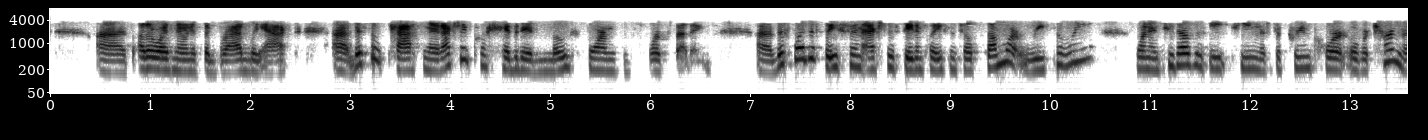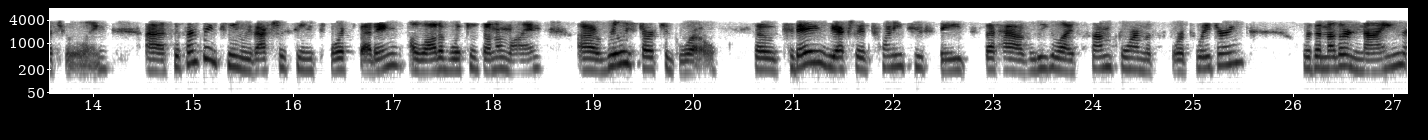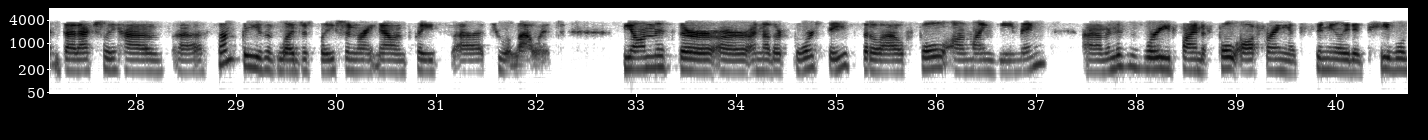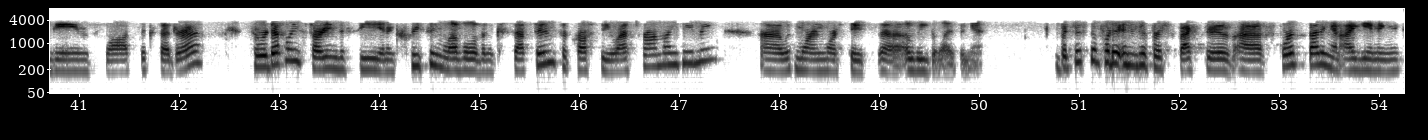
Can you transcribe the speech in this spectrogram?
uh, it's otherwise known as the Bradley Act, uh, this was passed and it actually prohibited most forms of sports betting. Uh, this legislation actually stayed in place until somewhat recently, when in 2018 the Supreme Court overturned this ruling. Uh, so since 18, we've actually seen sports betting, a lot of which is done online, uh, really start to grow. So today we actually have 22 states that have legalized some form of sports wagering, with another nine that actually have uh, some phase of legislation right now in place uh, to allow it. Beyond this, there are another four states that allow full online gaming, um, and this is where you'd find a full offering of simulated table games, slots, etc. So we're definitely starting to see an increasing level of acceptance across the U.S. for online gaming, uh, with more and more states uh, legalizing it. But just to put it into perspective, uh, sports betting and iGaming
